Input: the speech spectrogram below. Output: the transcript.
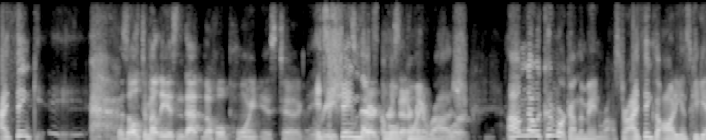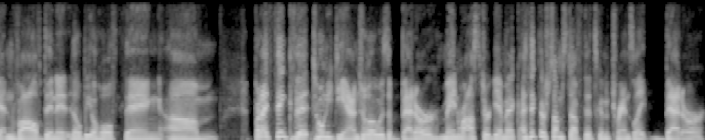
I think eh, Because ultimately, isn't that the whole point? Is to It's a shame that's the whole that point, Raj. work. Um, no, it could work on the main roster. I think the audience could get involved in it. It'll be a whole thing. Um, but I think that Tony D'Angelo is a better main roster gimmick. I think there's some stuff that's going to translate better.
